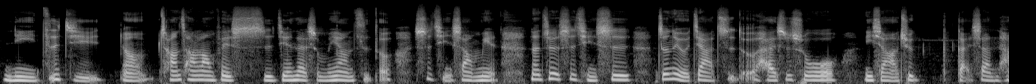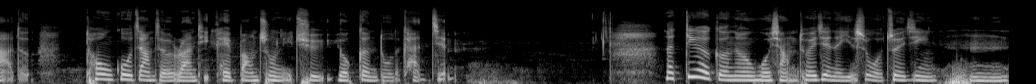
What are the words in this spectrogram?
你自己嗯，常常浪费时间在什么样子的事情上面？那这个事情是真的有价值的，还是说你想要去改善它的？透过这样子的软体，可以帮助你去有更多的看见。那第二个呢，我想推荐的也是我最近，嗯，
